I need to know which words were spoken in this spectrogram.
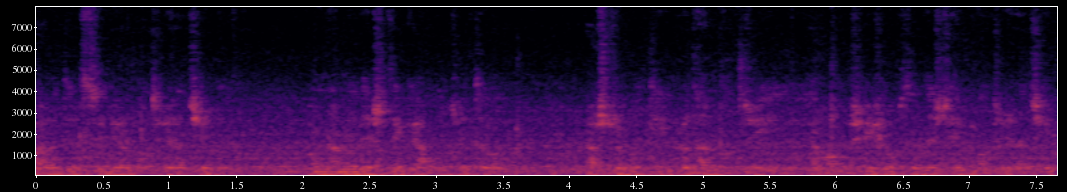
ভারতের সিনিয়র মন্ত্রীরা ছিল অন্যান্য দেশ থেকে আমন্ত্রিত রাষ্ট্রপতি, প্রধানমন্ত্রী এবং সেই সমস্ত দেশের মন্ত্রীরা ছিল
